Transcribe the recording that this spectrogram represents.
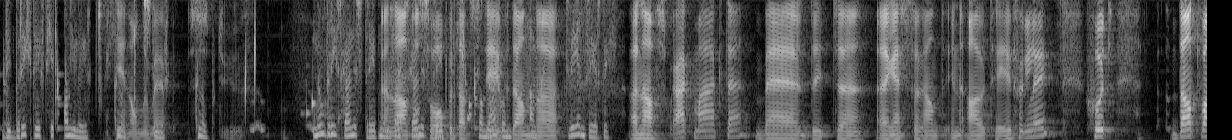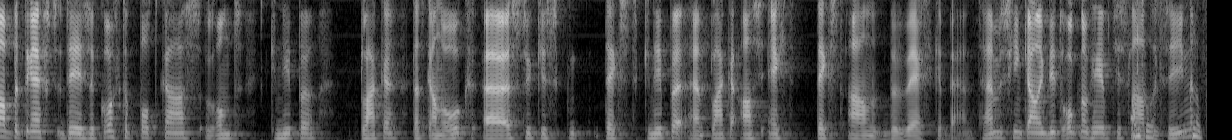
Dit bericht heeft geen annuleer. Knop. geen onderwerp, Stuur. Knop. stuur. 03 schuine streep. En 05 laten we hopen dat Steven dan, 8, eh, 42. een afspraak maakt hè, bij dit eh, restaurant in Oud-Heverlee. Goed, dat wat betreft deze korte podcast rond knippen, plakken. Dat kan ook eh, stukjes tekst knippen en plakken als je echt tekst aan het bewerken bent. Hè, misschien kan ik dit ook nog eventjes laten zien. Knop.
